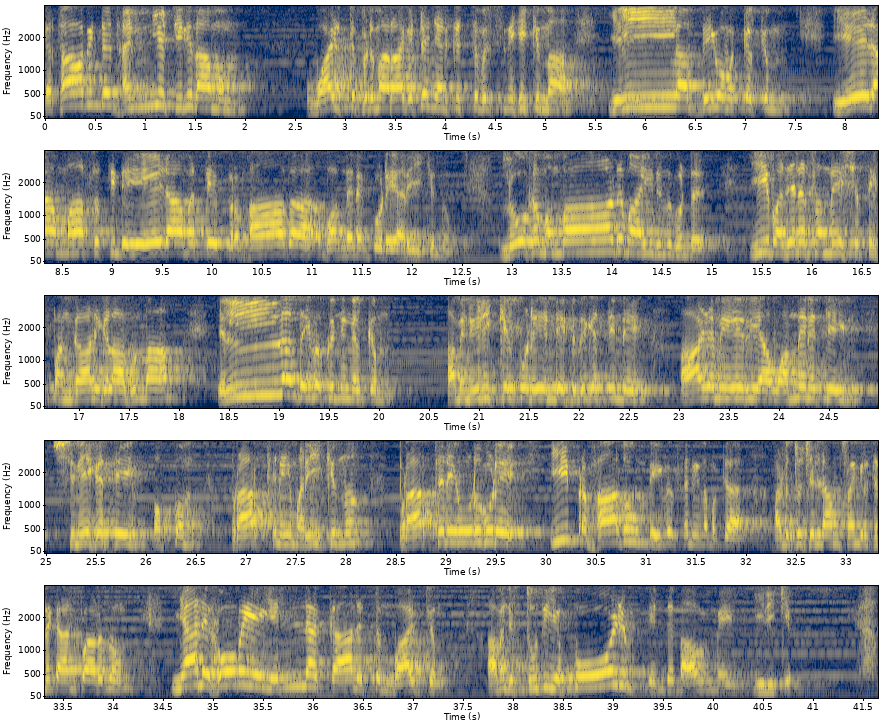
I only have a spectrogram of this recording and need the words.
കഥാവിന്റെ ധന്യ ചിരിനാമം വാഴ്ത്തപ്പെടുമാറാകട്ടെ. ഞാൻ ക്രിസ്തുവിൽ സ്നേഹിക്കുന്ന എല്ലാ ദൈവമക്കൾക്കും ഏഴാം മാസത്തിന്റെ ഏഴാമത്തെ പ്രഭാത വന്ദനം കൂടെ അറിയിക്കുന്നു. ലോകമെമ്പാടുമായിരുന്നു കൊണ്ട് ഈ വചന സന്ദേശത്തിൽ പങ്കാളികളാകുന്ന എല്ലാ ദൈവകുഞ്ഞുങ്ങൾക്കും അവൻ ഒരിക്കൽ കൂടെ എന്റെ ഹൃദയത്തിന്റെ ആഴമേറിയ വന്ദനത്തെയും സ്നേഹത്തെയും ഒപ്പം പ്രാർത്ഥനയും അറിയിക്കുന്നു. പ്രാർത്ഥനയോടുകൂടെ ഈ പ്രഭാതവും ദൈവസനെ നമുക്ക് അടുത്തു ചെല്ലാം സങ്കീർത്തനക്കാരൻ പാടുന്നു. ഞാൻ യഹോവയെ എല്ലാ കാലത്തും വാഴ്ചും അവന്റെ സ്തുതി എപ്പോഴും എന്റെ നാവിന്മേൽ ഇരിക്കും.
